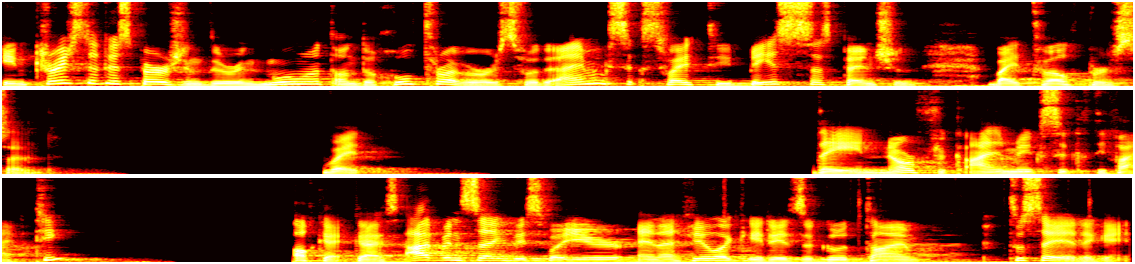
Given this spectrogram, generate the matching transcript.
Increase the dispersion during movement on the whole traverse for the AMX 65T base suspension by 12%. Wait. The Norfolk AMX 65T? Okay, guys, I've been saying this for a year, and I feel like it is a good time to say it again.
